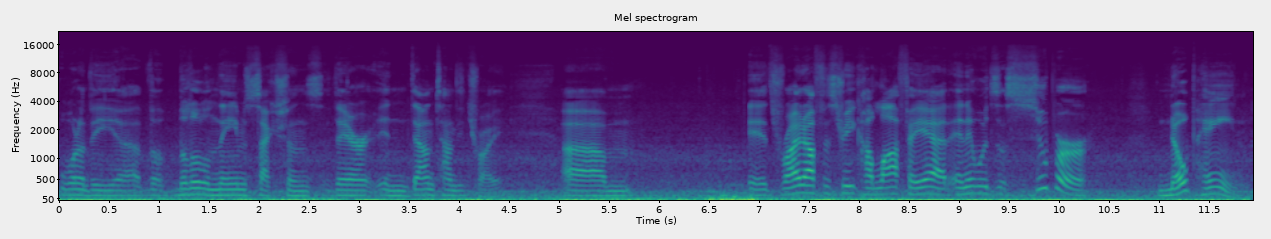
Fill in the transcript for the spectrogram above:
one of the, uh, the, the little name sections there in downtown Detroit. Um, it's right off the street called Lafayette, and it was a super no pain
